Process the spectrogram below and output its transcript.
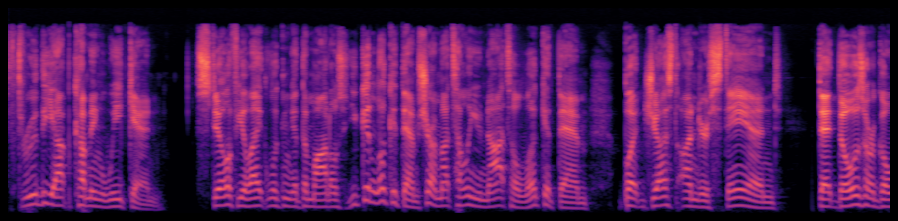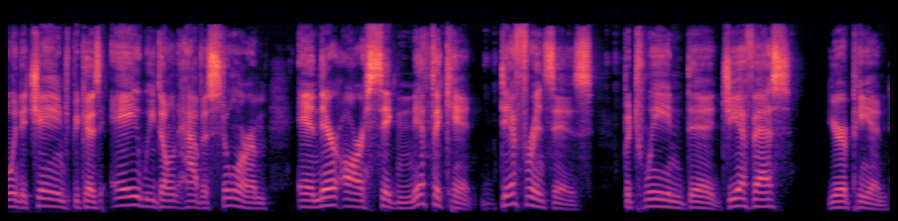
through the upcoming weekend, still, if you like looking at the models, you can look at them. Sure, I'm not telling you not to look at them, but just understand that those are going to change because A, we don't have a storm, and there are significant differences between the GFS European,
